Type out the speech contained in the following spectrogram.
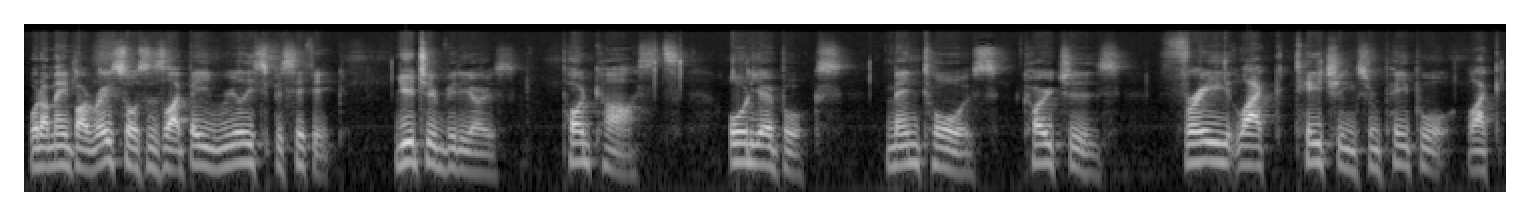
What I mean by resources like being really specific. YouTube videos, podcasts, audiobooks, mentors, coaches, free like teachings from people like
